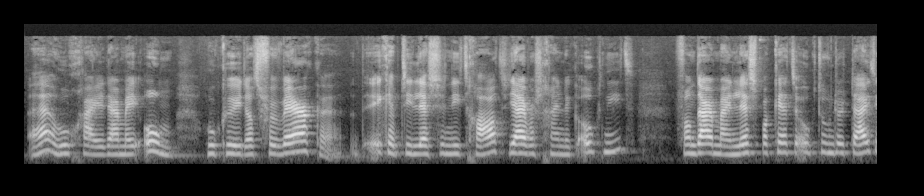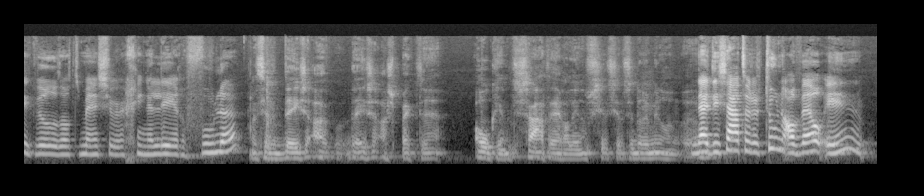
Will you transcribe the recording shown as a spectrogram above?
Hè? Hoe ga je daarmee om? Hoe kun je dat verwerken? Ik heb die lessen niet gehad. Jij waarschijnlijk ook niet. Vandaar mijn lespakketten ook toen der tijd. Ik wilde dat mensen weer gingen leren voelen. Dan zitten deze, deze aspecten ook in. Zaten er al in of zitten zitten ze er inmiddels in? Nee, die zaten er toen al wel in.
